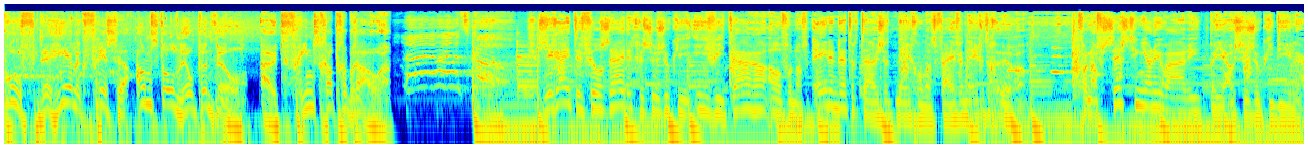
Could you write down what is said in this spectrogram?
Proef de heerlijk frisse Amstel 0.0 uit Vriendschap Gebrouwen. Je rijdt de veelzijdige Suzuki e-Vitara al vanaf 31.995 euro. Vanaf 16 januari bij jouw Suzuki-dealer.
